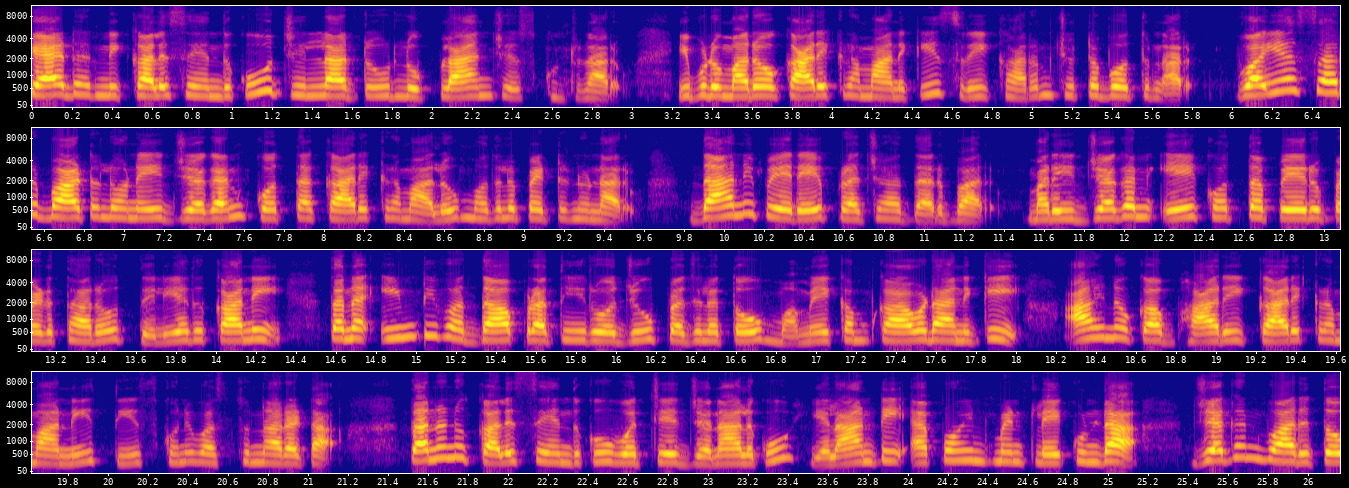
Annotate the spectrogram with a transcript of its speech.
క్యాడర్ని ని కలిసేందుకు జిల్లా టూర్లు ప్లాన్ చేసుకుంటున్నారు. ఇప్పుడు మరో కార్యక్రమానికి శ్రీకారం చుట్టబోతున్నారు. వైఎస్ఆర్ బాటలోనే జగన్ కొత్త కార్యక్రమాలు మొదలు పెట్టనున్నారు దాని పేరే ప్రజా దర్బార్. మరి జగన్ ఏ కొత్త పేరు పెడతారో తెలియదు కానీ తన ఇంటి వద్ద ప్రతిరోజు ప్రజలతో మమేకం కావడానికి ఆయన ఒక భారీ కార్యక్రమాన్ని తీసుకుని వస్తున్నారట. తనను కలిసేందుకు వచ్చే జనాలకు ఎలాంటి అపాయింట్మెంట్ లేకుండా జగన్ వారితో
